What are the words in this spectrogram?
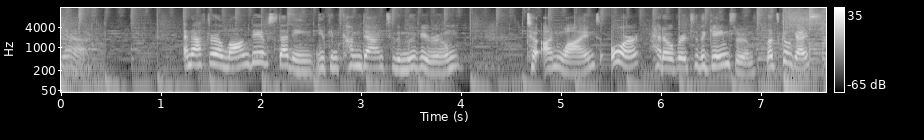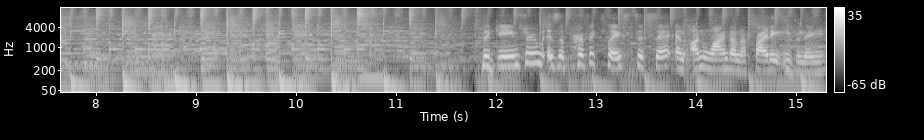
Yeah. And after a long day of studying, you can come down to the movie room to unwind or head over to the games room. Let's go, guys. The games room is a perfect place to sit and unwind on a Friday evening.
